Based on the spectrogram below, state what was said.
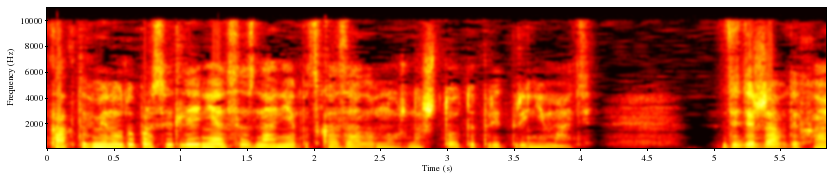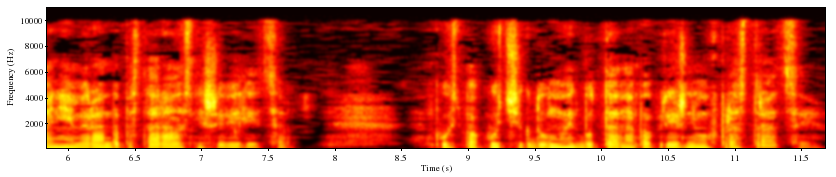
Как-то в минуту просветления сознание подсказало, нужно что-то предпринимать. Задержав дыхание, Миранда постаралась не шевелиться. Пусть попутчик думает, будто она по-прежнему в прострации.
